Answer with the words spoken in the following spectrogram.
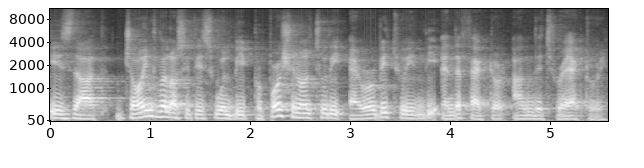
is that joint velocities will be proportional to the error between the end effector and the trajectory,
